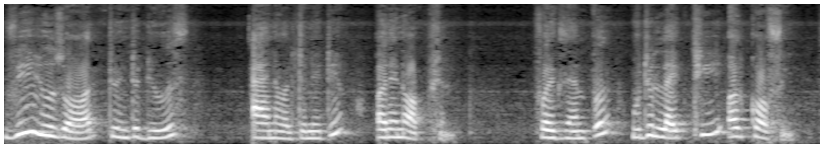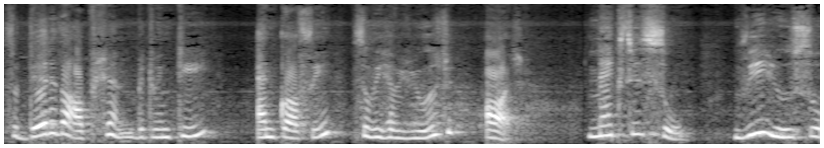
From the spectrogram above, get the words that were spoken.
We use or to introduce an alternative or an option. For example, would you like tea or coffee? So there is an option between tea and coffee. So we have used or. Next is so. We use so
